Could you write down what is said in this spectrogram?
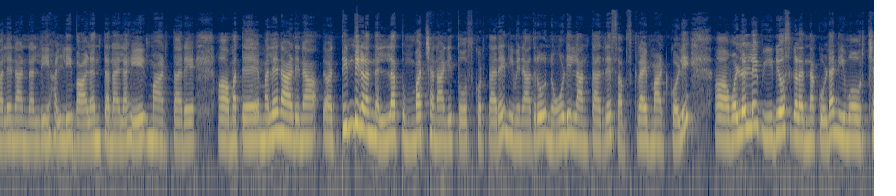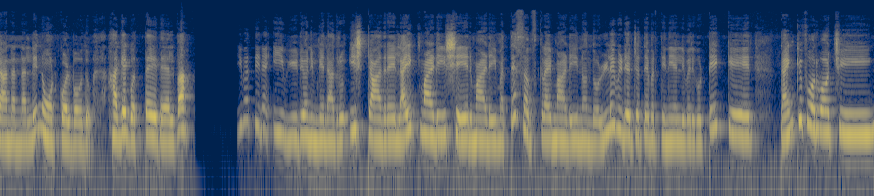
ಮಲೆನಾಡಿನಲ್ಲಿ ಹಳ್ಳಿ ಬಾಳಂತನ ಎಲ್ಲ ಹೇಗೆ ಮಾಡ್ತಾರೆ ಮತ್ತು ಮಲೆನಾಡಿನ ತಿಂಡಿಗಳನ್ನೆಲ್ಲ ತುಂಬ ಚೆನ್ನಾಗಿ ತೋರಿಸ್ಕೊಡ್ತಾರೆ. ನೀವೇನಾದರೂ ನೋಡಿಲ್ಲ ಅಂತಾದರೆ ಸಬ್ಸ್ಕ್ರೈಬ್ ಮಾಡ್ಕೊಳ್ಳಿ. ಒಳ್ಳೊಳ್ಳೆ ವೀಡಿಯೋಸ್ಗಳನ್ನು ಕೂಡ ನೀವು ಅವ್ರ ಚಾನಲ್ನಲ್ಲಿ ನೋಡ್ಕೊಳ್ಬೋದು ಹಾಗೆ ಗೊತ್ತೇ ಇದೆ ಅಲ್ವಾ? ಇವತ್ತಿನ ಈ ವಿಡಿಯೋ ನಿಮ್ಗೇನಾದರೂ ಇಷ್ಟ ಆದರೆ ಲೈಕ್ ಮಾಡಿ ಶೇರ್ ಮಾಡಿ, ಮತ್ತು ಸಬ್ಸ್ಕ್ರೈಬ್ ಮಾಡಿ. ಇನ್ನೊಂದು ಒಳ್ಳೆ ವಿಡಿಯೋ ಜೊತೆ ಬರ್ತೀನಿ. ಅಲ್ಲಿವರೆಗೂ take care thank you for watching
